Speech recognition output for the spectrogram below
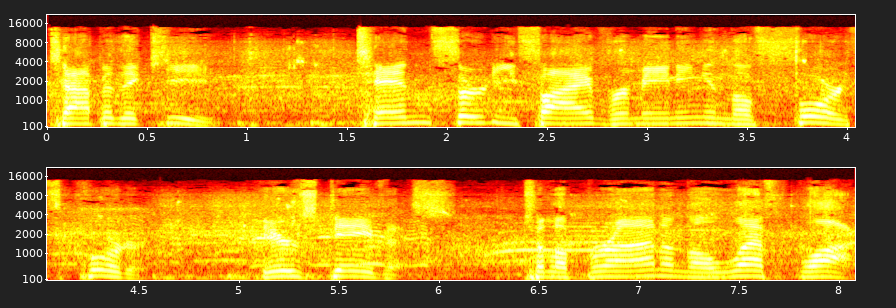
Top of the key. 10:35 remaining in the fourth quarter. Here's Davis to LeBron on the left block.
